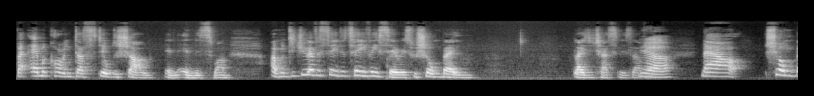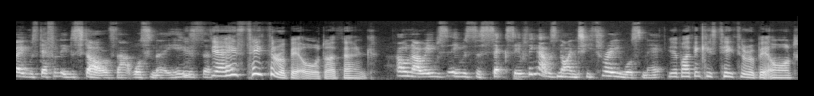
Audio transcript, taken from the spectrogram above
But Emma Corrin does steal the show in in this one. I mean, did you ever see the TV series with Sean Bean? Lady Chatterley's Lover. Yeah. Now, Sean Bean was definitely the star of that, wasn't he? He was the, yeah, his teeth are a bit odd, I think. Oh no, he was he was the sexy. I think that was ninety three, wasn't it? Yeah, but I think his teeth are a bit odd.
